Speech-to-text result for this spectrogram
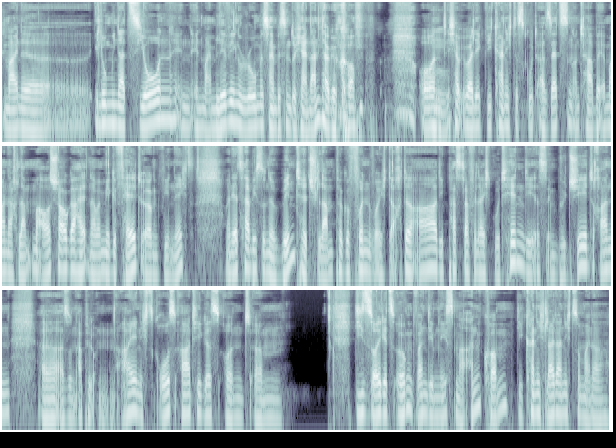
meine äh, Illumination in, in meinem Living Room ist ein bisschen durcheinander gekommen. Und mhm. ich habe überlegt, wie kann ich das gut ersetzen und habe immer nach Lampen Ausschau gehalten, aber mir gefällt irgendwie nichts. Und jetzt habe ich so eine Vintage-Lampe gefunden, wo ich dachte, ah, die passt da vielleicht gut hin, die ist im Budget dran, äh, also ein Apfel und ein Ei, nichts Großartiges und ähm, die soll jetzt irgendwann demnächst mal ankommen. Die kann ich leider nicht zu meiner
